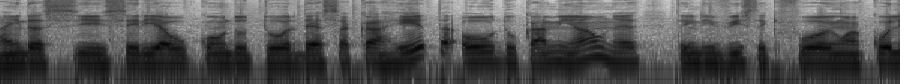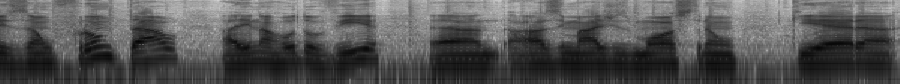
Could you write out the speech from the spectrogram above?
ainda se seria o condutor dessa carreta ou do caminhão, né? Tendo em vista que foi uma colisão frontal ali na rodovia. Eh, as imagens mostram que era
